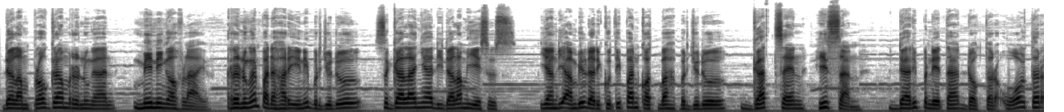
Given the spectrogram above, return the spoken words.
dalam program renungan Meaning of Life. Renungan pada hari ini berjudul Segalanya di dalam Yesus yang diambil dari kutipan khotbah berjudul God Sent His Son dari pendeta Dr. Walter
